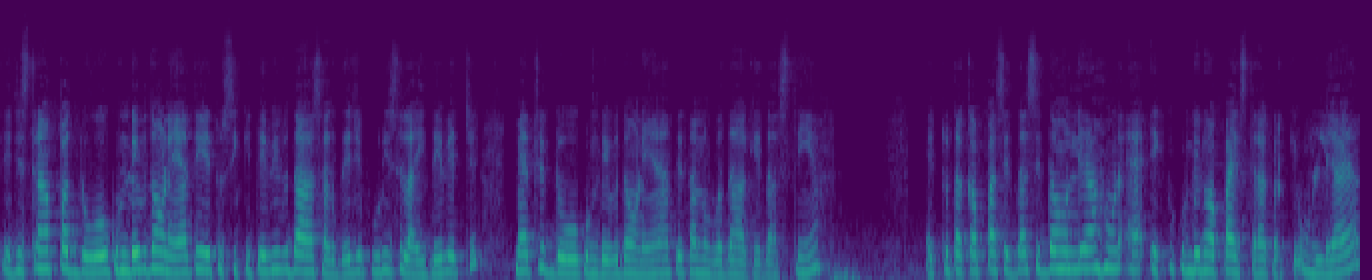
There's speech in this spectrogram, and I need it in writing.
ਤੇ ਜਿਸ ਤਰ੍ਹਾਂ ਆਪਾਂ ਦੋ ਕੁੰਡੇ ਵਧਾਉਣੇ ਆ ਤੇ ਇਹ ਤੁਸੀਂ ਕਿਤੇ ਵੀ ਵਧਾ ਸਕਦੇ ਜੇ ਪੂਰੀ ਸਿਲਾਈ ਦੇ ਵਿੱਚ। ਮੈਂ ਇੱਥੇ ਦੋ ਕੁੰਡੇ ਵਧਾਉਣੇ ਆ ਤੇ ਤੁਹਾਨੂੰ ਵਧਾ ਕੇ ਦੱਸਦੀ ਆ। ਇੱਥੋਂ ਤੱਕ ਆਪਾਂ ਸਿੱਧਾ ਸਿੱਧਾ ਉਣ ਲਿਆ। ਹੁਣ ਇਹ ਇੱਕ ਕੁੰਡੇ ਨੂੰ ਆਪਾਂ ਇਸ ਤਰ੍ਹਾਂ ਕਰਕੇ ਉਣ ਲਿਆ ਆ।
